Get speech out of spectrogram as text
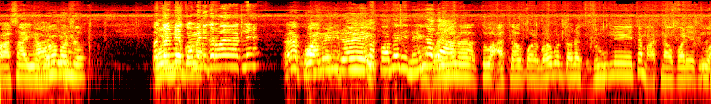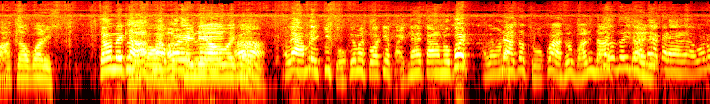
પાછા આવીએ બરોબર ને? પણ તમે કોમેડી કરવા એટલે? અરે કોમેડી નહીં. કોમેડી નહીં તું ને, હાથ ના ઉપાડ બરોબર? તને કીધું. એટલે ચમ હાથ ના ઉપાડે તું હાથ ના ઉપાડીશ ચમ એટલે હાથમાં પડે એટલે અલે આપણે એકી ધોકેમાં ટોટિયા ભાઈ ના તાણ ઉપર અલે આ તો ચોકો આસો ભાણી દાડો થઈ જાય ને.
